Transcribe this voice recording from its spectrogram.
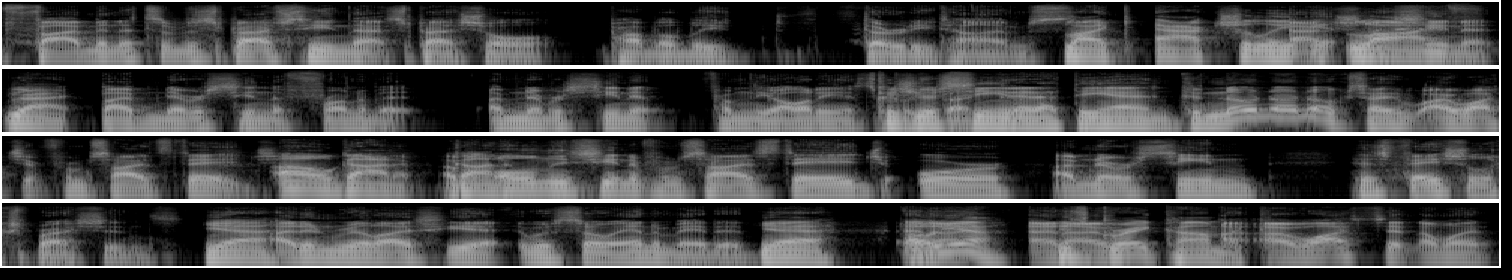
five minutes of his special. I've seen that special probably thirty times, Like actually, Actually live. seen it. Right. but I've never seen the front of it. I've never seen it from the audience Because you're seeing it at the end. No, no, no. Because I, I watch it from side stage. Oh, got it. I've Got it. only seen it from side stage, or I've never seen his facial expressions. Yeah. I didn't realize he it was so animated. Yeah. And oh, I- yeah. and He's I- great comic. I, I watched it and I went,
